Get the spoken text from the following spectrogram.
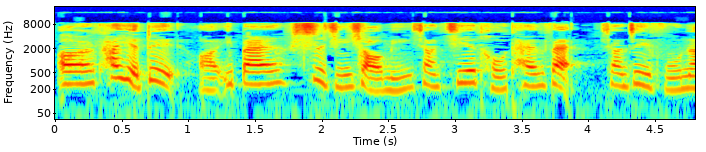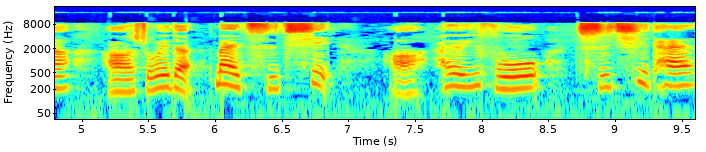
呃，他也对啊一般市井小民，像街头摊贩，像这幅呢啊所谓的卖瓷器啊，还有一幅瓷器摊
